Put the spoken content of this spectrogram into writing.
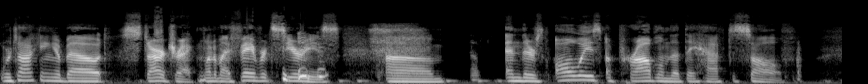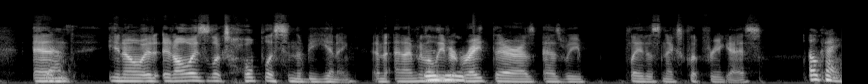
we're talking about Star Trek, one of my favorite series. um, and there's always a problem that they have to solve. And, Yes. you know, it, it always looks hopeless in the beginning. And, and I'm going to leave it Mhm. right there as, as we play this next clip for you guys. Okay.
